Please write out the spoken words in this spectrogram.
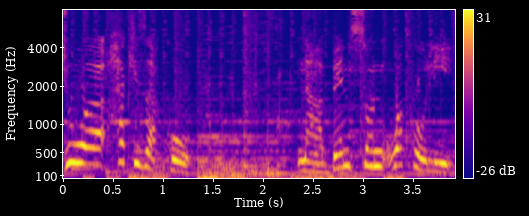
Jua haki zako na Benson Wakoli.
